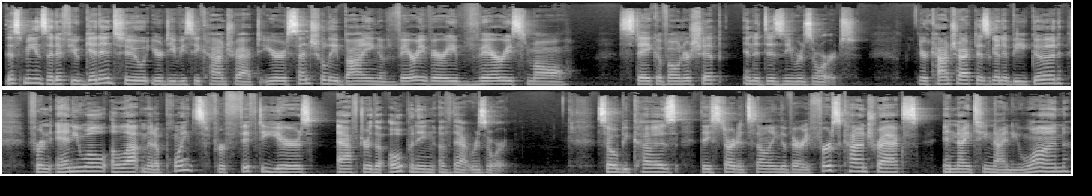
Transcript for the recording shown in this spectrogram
This means that if you get into your DVC contract, you're essentially buying a very, very, very small stake of ownership in a Disney resort. Your contract is going to be good for an annual allotment of points for 50 years after the opening of that resort. So, because they started selling the very first contracts in 1991,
